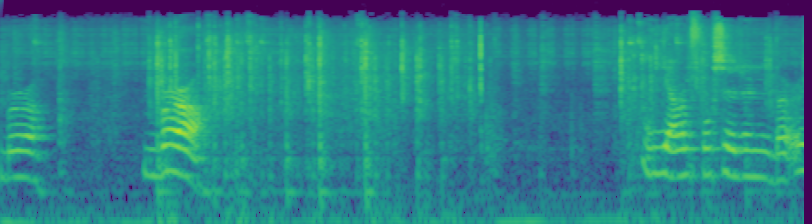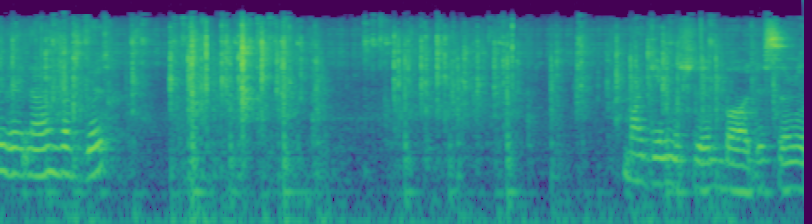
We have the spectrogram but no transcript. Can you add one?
Bro. Bro. Yeah, I'm forced in battery right now. That's good. My game was really bad. This thing.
